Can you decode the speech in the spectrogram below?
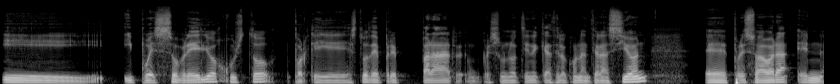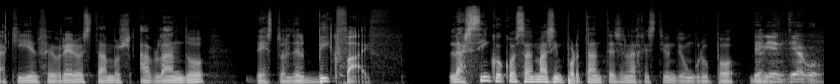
Y, y pues sobre ello, justo porque esto de preparar, pues uno tiene que hacerlo con antelación. Eh, por eso ahora, en, aquí en febrero, estamos hablando de esto, el del Big Five. Las cinco cosas más importantes en la gestión de un grupo. Qué bien, Tiago.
